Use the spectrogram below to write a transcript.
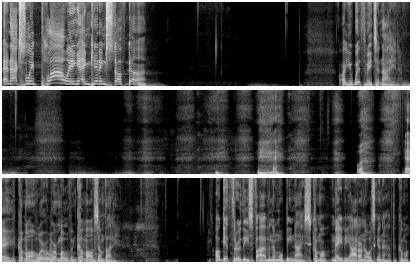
and actually plowing and getting stuff done. Are you with me tonight? well, hey, come on. We're, we're moving. Come on, somebody. I'll get through these five and then we'll be nice. Come on. Maybe. I don't know what's going to happen. Come on.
